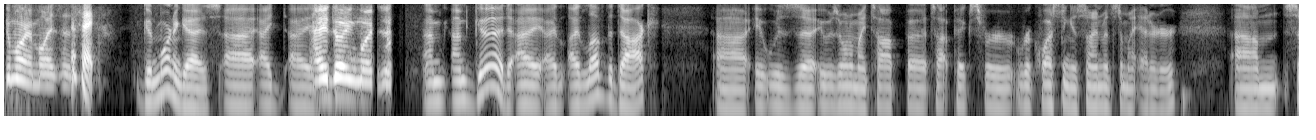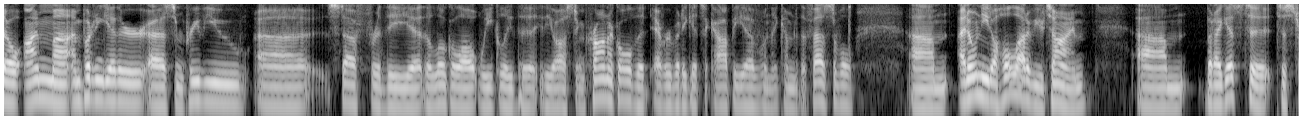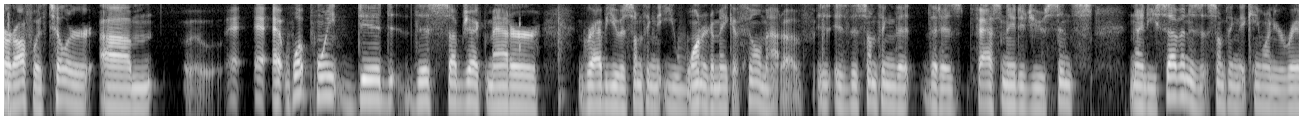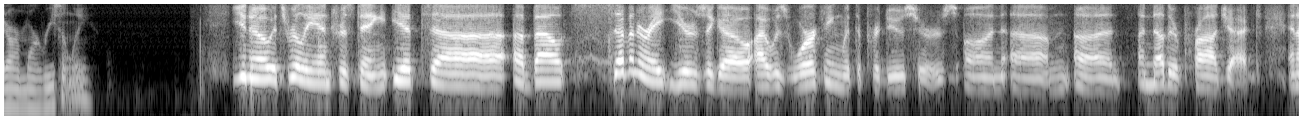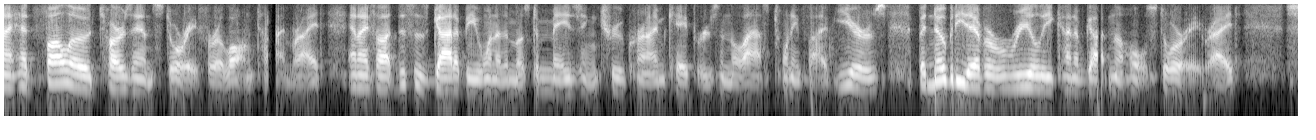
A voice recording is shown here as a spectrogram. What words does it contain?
Good morning, Moises. Perfect. Good morning, guys. Uh, I, I, How you doing, Moises? I'm, I'm good. I, I, I love the doc. Uh, it was, uh, it was one of my top, uh, top picks for requesting assignments to my editor. Um, so I'm, uh, I'm putting together uh, some preview uh, stuff for the, the local alt weekly, the, the Austin Chronicle, that everybody gets a copy of when they come to the festival. Um, I don't need a whole lot of your time, um, but I guess to, to start off with, Tiller, um, at, at what point did this subject matter grab you as something that you wanted to make a film out of? Is, is this something that, that has fascinated you since 97? Is it something that came on your radar more recently? You know, it's really interesting. It uh, about seven or eight years ago, I was working with the producers on um, uh, another project, and I had followed Tarzan's story for a long time, right? And I thought this has got to be one of the most amazing true crime capers in the last 25 years, but nobody had ever really kind of gotten the whole story, right?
